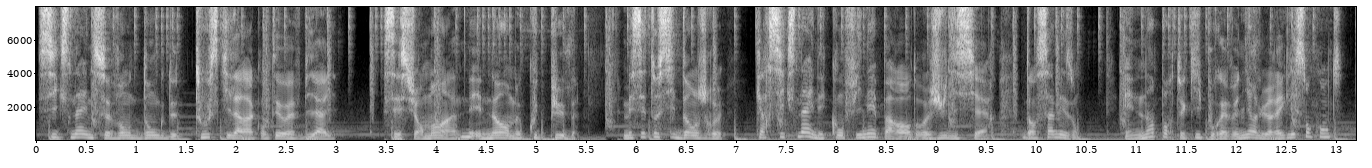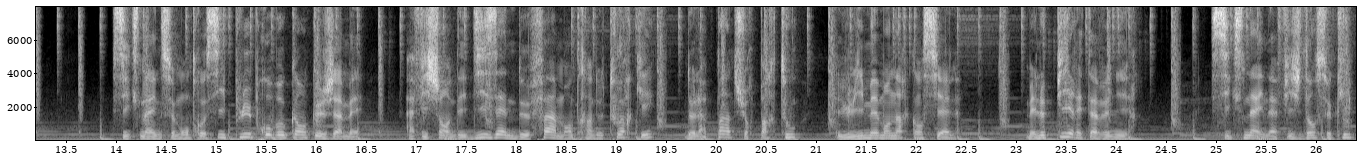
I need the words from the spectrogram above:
6 9 se vante donc de tout ce qu'il a raconté au FBI. C'est sûrement un énorme coup de pub, mais c'est aussi dangereux, car 6 9 est confiné par ordre judiciaire dans sa maison et n'importe qui pourrait venir lui régler son compte. 6 9 se montre aussi plus provoquant que jamais, affichant des dizaines de femmes en train de twerker, de la peinture partout, lui-même en arc-en-ciel. Mais le pire est à venir. 6 9 affiche dans ce clip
